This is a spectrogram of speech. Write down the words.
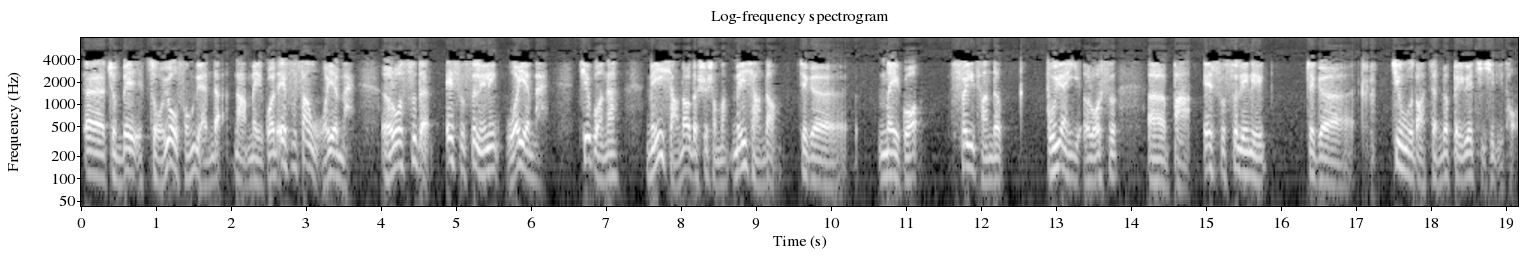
呃准备左右逢源的，那美国的 F 三五我也买，俄罗斯的 S 四零零我也买，结果呢，没想到的是什么？没想到这个美国非常的不愿意俄罗斯呃把 S 四零零这个进入到整个北约体系里头。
